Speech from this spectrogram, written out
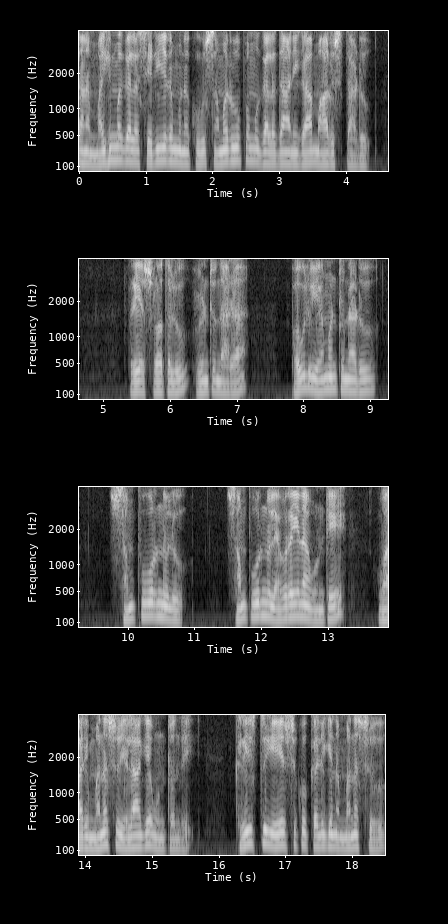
తన మహిమగల శరీరమునకు సమరూపము గలదానిగా మారుస్తాడు. ప్రియ శ్రోతలు వింటున్నారా? పౌలు ఏమంటున్నాడు? సంపూర్ణులు సంపూర్ణులెవరైనా ఉంటే వారి మనస్సు ఇలాగే ఉంటుంది. క్రీస్తు యేసుకు కలిగిన మనస్సు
